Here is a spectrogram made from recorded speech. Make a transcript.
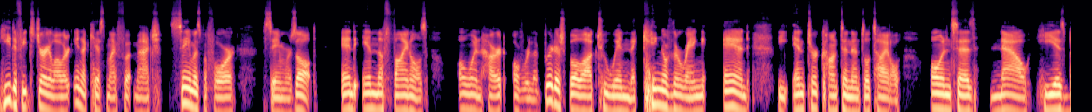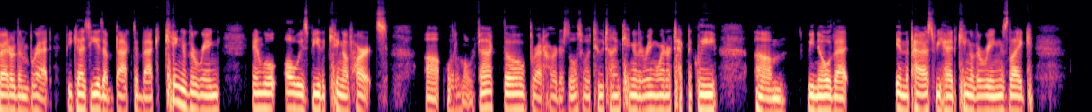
he defeats Jerry Lawler in a Kiss My Foot match. Same as before, same result. And in the finals, Owen Hart over the British Bulldog to win the King of the Ring and the Intercontinental title. Owen says now he is better than Bret because he is a back to back king of the ring and will always be the king of hearts. Uh, little known fact though, Bret Hart is also a two time king of the ring winner, technically. Um, we know that in the past we had king of the rings like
